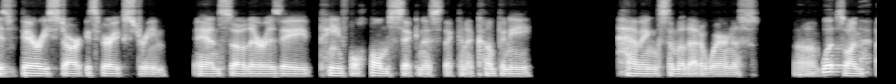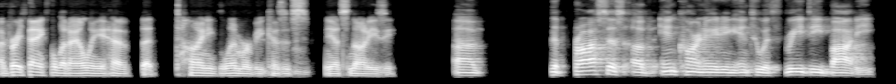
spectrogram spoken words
is very stark it's very extreme and so there is a painful homesickness that can accompany having some of that awareness um, what, so I'm I'm very thankful that I only have that tiny glimmer because it's mm-hmm. yeah it's not easy. Uh, the process of incarnating into a 3D body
